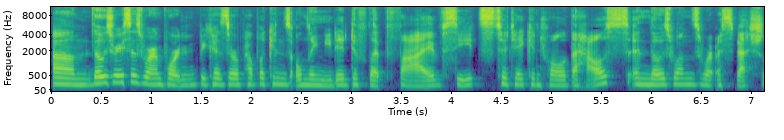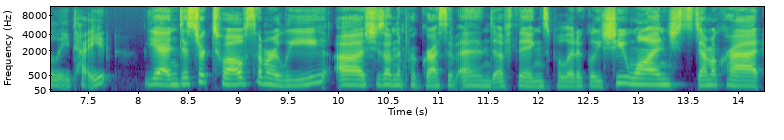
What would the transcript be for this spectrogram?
Um, those races were important because the Republicans only needed to flip five seats to take control of the House, and those ones were especially tight. Yeah, in District 12, Summer Lee, uh, she's on the progressive end of things politically. She won. She's Democrat.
